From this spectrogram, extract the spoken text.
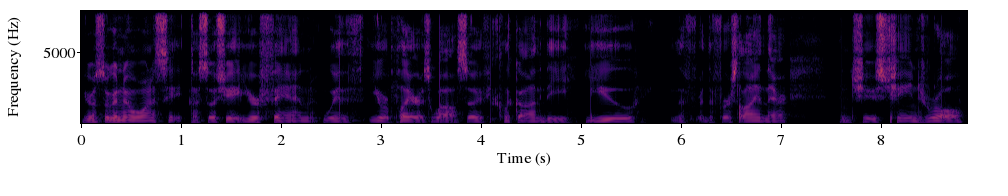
You're also going to want to see, associate your fan with your player as well. So if you click on the U, the, the first line there, and choose change role,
